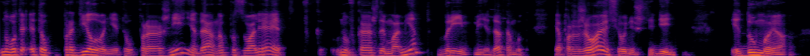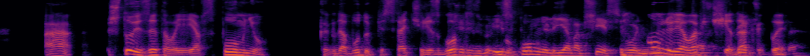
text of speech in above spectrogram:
ну, вот это проделывание этого упражнения, да, оно позволяет, ну, в каждый момент времени, да, там вот я проживаю сегодняшний день и думаю, а что из этого я вспомню, когда буду писать через год. Через... И вспомню ли я вообще сегодня? Вспомню ли я вообще, да, как бы. Да?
